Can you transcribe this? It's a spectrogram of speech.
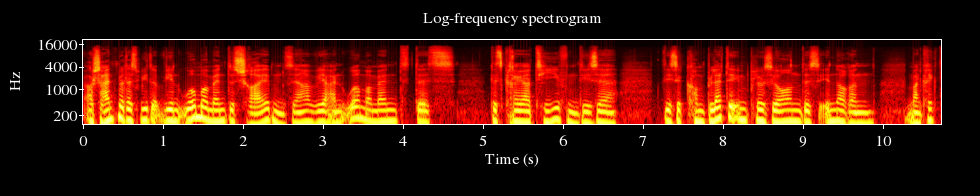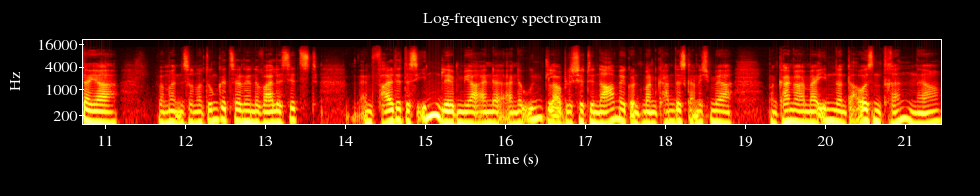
erscheint mir das wieder wie ein Urmoment des Schreibens, ja, wie ein Urmoment des, des Kreativen, diese, diese komplette Implosion des Inneren. Man kriegt da ja, wenn man in so einer Dunkelzelle eine Weile sitzt, entfaltet das Innenleben ja eine, eine unglaubliche Dynamik und man kann das gar nicht mehr, man kann gar nicht mehr innen und außen trennen, ja.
